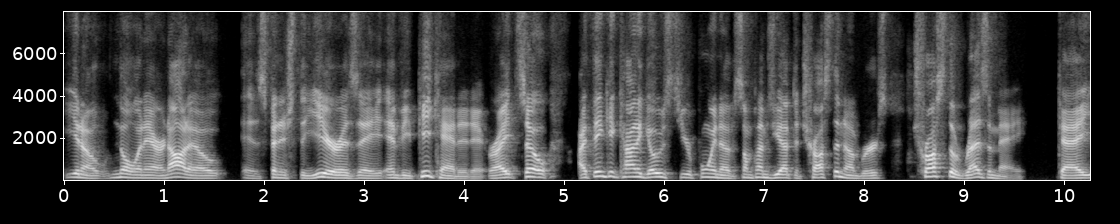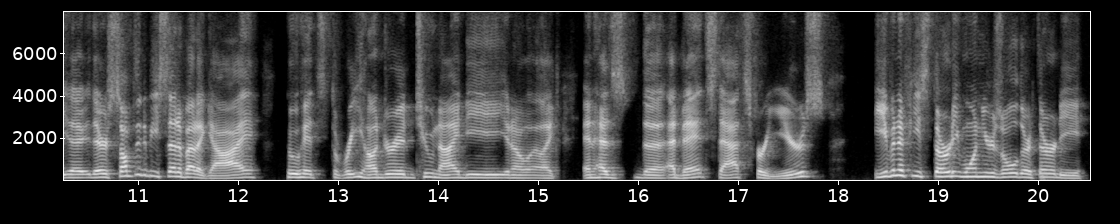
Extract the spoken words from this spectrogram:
you know, Nolan Arenado has finished the year as a MVP candidate, right? So I think it kind of goes to your point of sometimes you have to trust the numbers, trust the resume. Okay. There's something to be said about a guy who hits 300, 290, you know, like, and has the advanced stats for years. Even if he's 31 years old or 30,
